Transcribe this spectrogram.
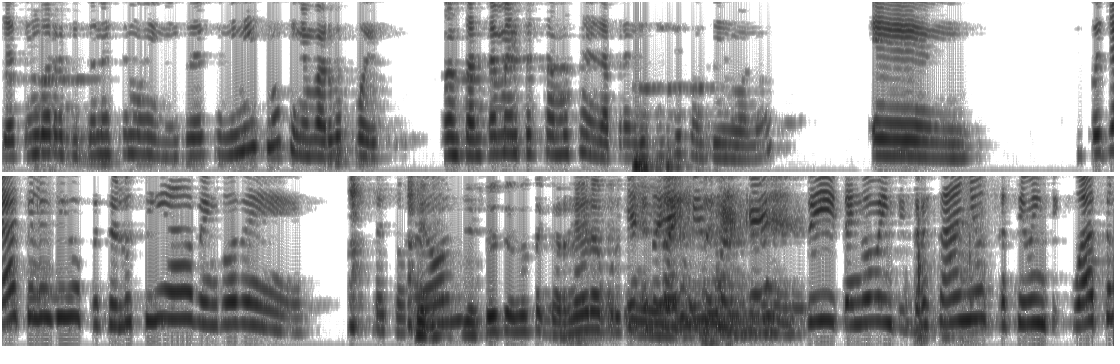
ya tengo ratito en este movimiento del feminismo, sin embargo, pues constantemente estamos en el aprendizaje continuo, ¿no? Eh, pues ya, ¿qué les digo? Pues soy Lucía, vengo de, de Torreón. Yo estoy estudiando esta carrera porque... Y estoy aquí porque Sí, tengo 23 años, casi 24.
